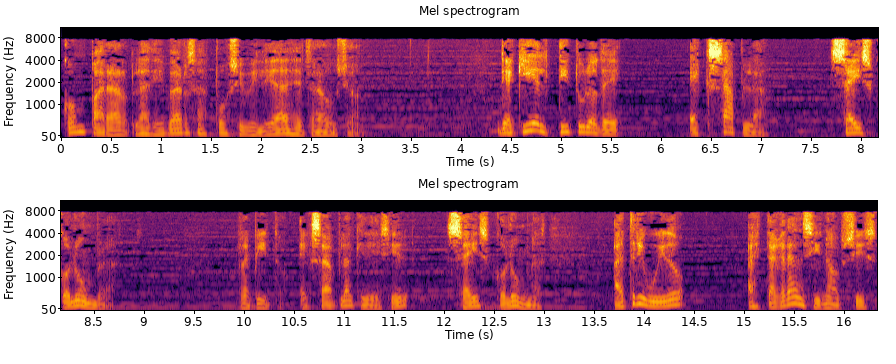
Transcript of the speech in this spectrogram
comparar las diversas posibilidades de traducción. De aquí el título de Exapla, seis columnas. Repito, Exapla quiere decir seis columnas, atribuido a esta gran sinopsis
